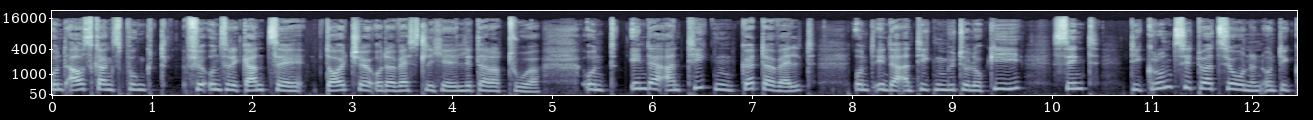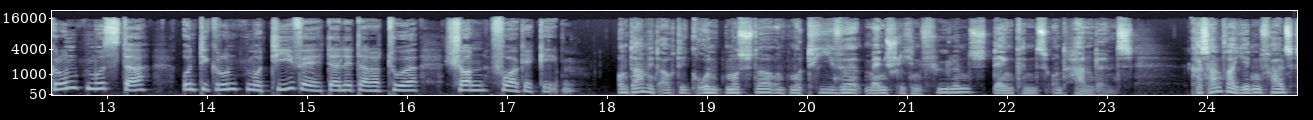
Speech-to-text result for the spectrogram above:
und Ausgangspunkt für unsere ganze deutsche oder westliche Literatur. Und in der antiken Götterwelt und in der antiken Mythologie sind die Grundsituationen und die Grundmuster und die Grundmotive der Literatur schon vorgegeben. Und damit auch die Grundmuster und Motive menschlichen Fühlens, Denkens und Handelns. Cassandra jedenfalls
